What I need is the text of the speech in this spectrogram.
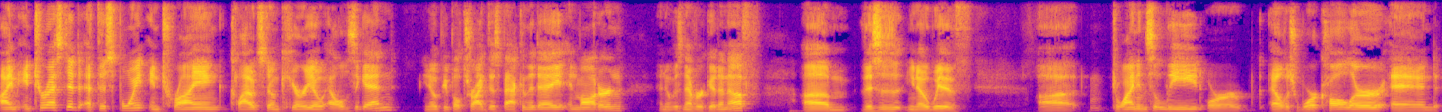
I'm interested at this point in trying Cloudstone Curio Elves again. You know, people tried this back in the day in Modern, and it was never good enough. Um, this is, you know, with uh, Dwynen's Elite or Elvish Warcaller, and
